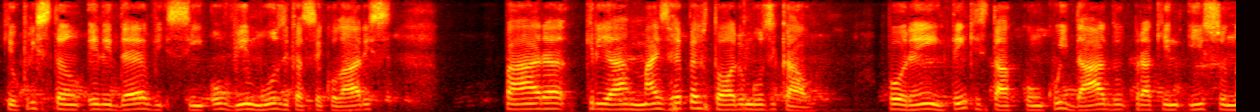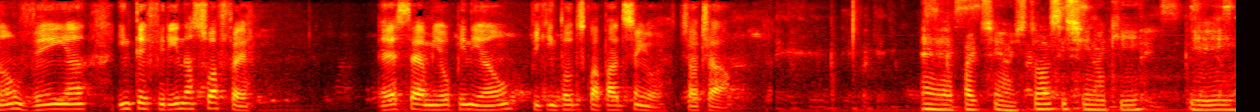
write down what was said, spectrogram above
que o cristão ele deve sim ouvir músicas seculares para criar mais repertório musical. Porém, tem que estar com cuidado para que isso não venha interferir na sua fé. Essa é a minha opinião. Fiquem todos com a paz do Senhor. Tchau, tchau. É, Pai do Senhor, estou assistindo aqui e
